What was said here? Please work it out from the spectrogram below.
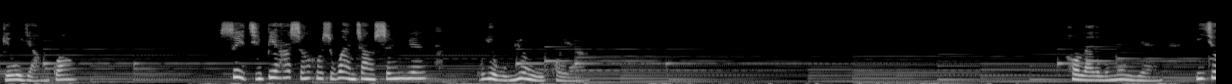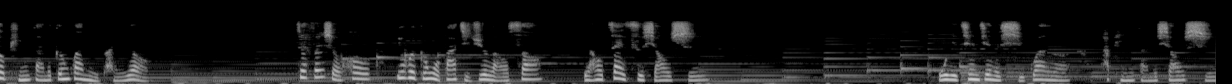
给我阳光。所以，即便他身后是万丈深渊，我也无怨无悔啊。后来的林慕言依旧频繁的更换女朋友，在分手后又会跟我发几句牢骚，然后再次消失。我也渐渐的习惯了他频繁的消失。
